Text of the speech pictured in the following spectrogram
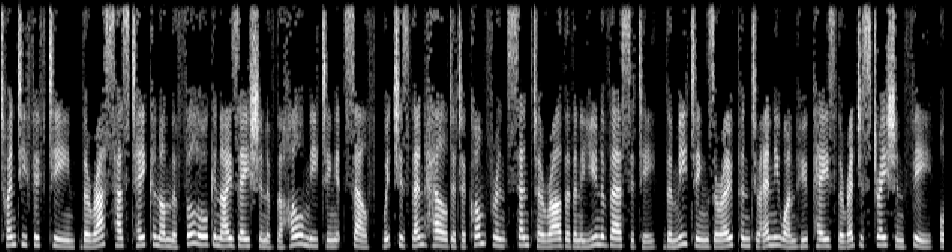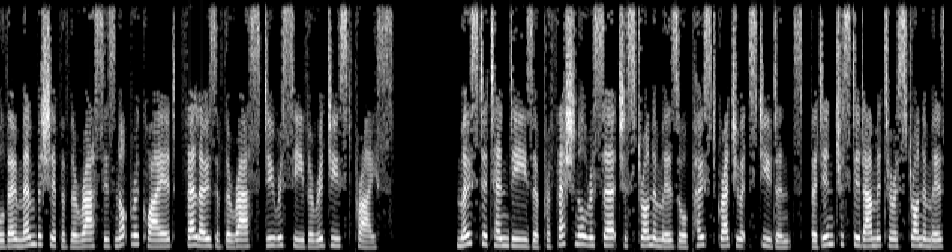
2015 the RAS has taken on the full organization of the whole meeting itself, which is then held at a conference center rather than a university. The meetings are open to anyone who pays the registration fee, although membership of the RAS is not required, fellows of the RAS do receive a reduced price. Most attendees are professional research astronomers or postgraduate students, but interested amateur astronomers,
